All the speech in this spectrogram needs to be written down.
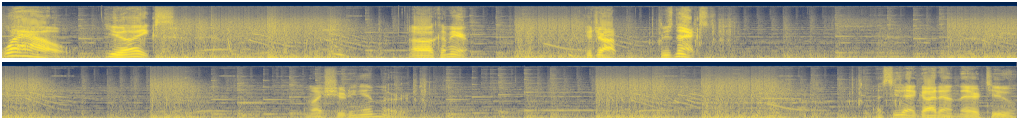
Wow! Yikes! Uh, come here. Good job. Who's next? Am I shooting him, or...? I see that guy down there, too.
